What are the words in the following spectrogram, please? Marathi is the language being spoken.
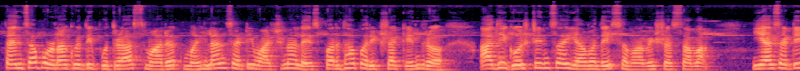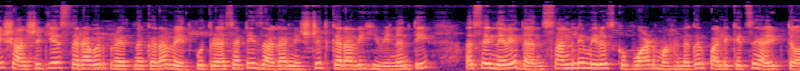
त्यांचा पूर्णाकृती पुतळा स्मारक महिलांसाठी वाचनालय स्पर्धा परीक्षा केंद्र आदी गोष्टींचा यामध्ये समावेश असावा. यासाठी शासकीय स्तरावर प्रयत्न करावेत. पुतळ्यासाठी जागा निश्चित करावी ही विनंती असे निवेदन सांगली मिरज कुपवाड महानगरपालिकेचे आयुक्त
